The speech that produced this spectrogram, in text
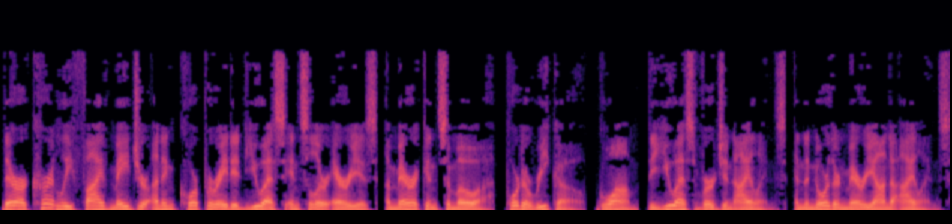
There are currently five major unincorporated U.S. insular areas, American Samoa, Puerto Rico, Guam, the U.S. Virgin Islands, and the Northern Mariana Islands.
